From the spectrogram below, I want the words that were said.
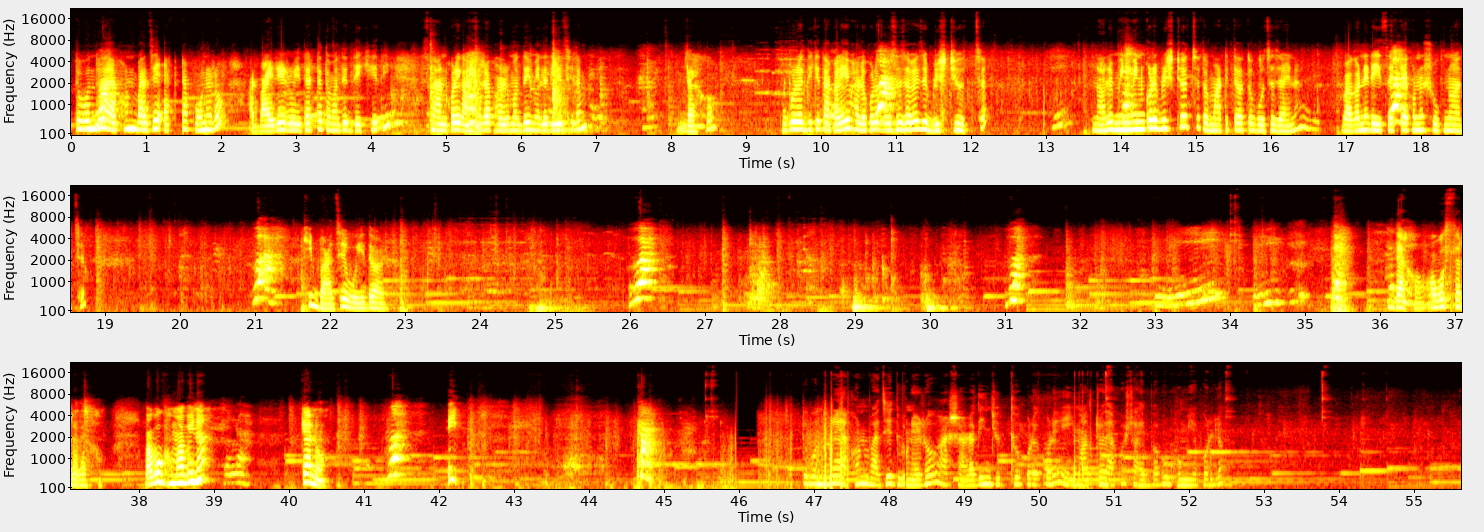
তো বন্ধুরা, এখন বাজে একটা পনেরো, আর বাইরের ওয়েদারটা তোমাদের দেখিয়ে দিই। স্নান করে গামছাটা ঘরের মধ্যেই মেলে দিয়েছিলাম। দেখো, পুকুরের দিকে তাকালেই ভালো করে বোঝা যাবে যে বৃষ্টি হচ্ছে। নাহলে মিনমিন করে বৃষ্টি হচ্ছে তো মাটিতে অত বোঝা যায় না। বাগানের এই সাইডটা এখনও শুকনো আছে। কি বাজে ওয়েদার দেখো, অবস্থাটা দেখো। বাবু ঘুমাবি না? কেন? তো বন্ধুরা, এখন বাজে পনেরো আর সারাদিন যুদ্ধ করে করে এই মাত্র দেখো সাহেববাবু ঘুমিয়ে পড়ল।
